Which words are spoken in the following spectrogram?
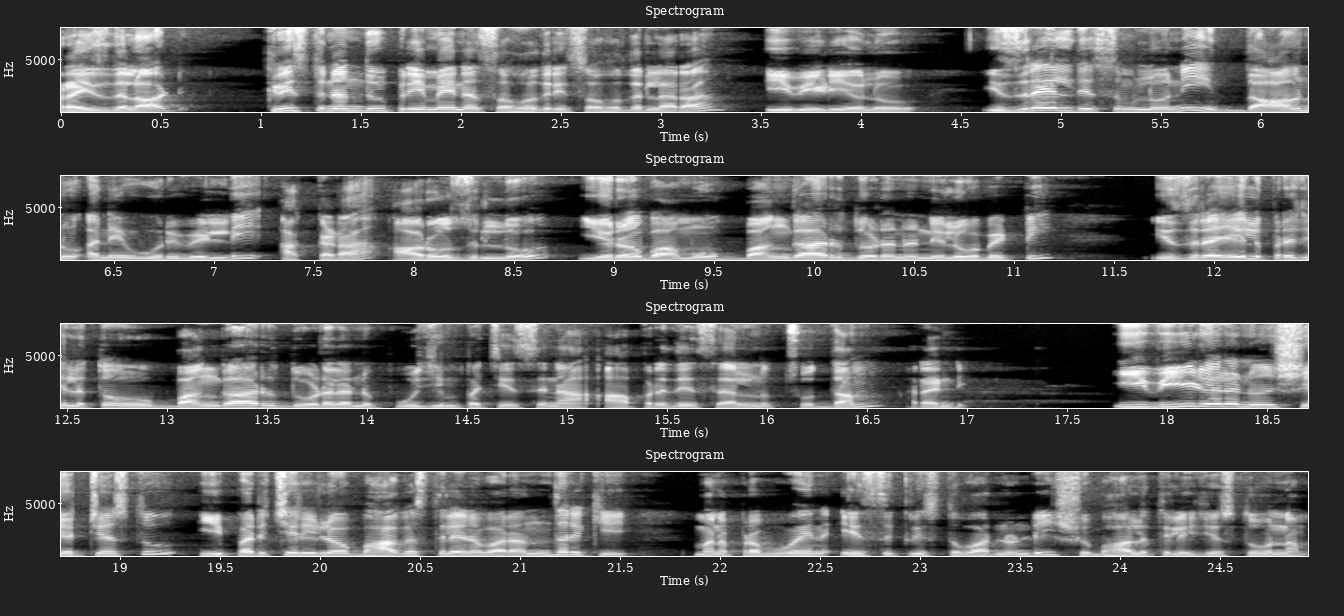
ప్రైజ్ ద లాడ్ క్రీస్తునందు ప్రియమైన సహోదరి సహోదరులారా ఈ వీడియోలో ఇజ్రాయెల్ దేశంలోని దాను అనే ఊరు వెళ్ళి అక్కడ ఆ రోజుల్లో ఎరోబాము బంగారు దూడను నిలువబెట్టి ఇజ్రాయేల్ ప్రజలతో బంగారు దూడలను పూజింపచేసిన ఆ ప్రదేశాలను చూద్దాం రండి. ఈ వీడియోలను షేర్ చేస్తూ ఈ పరిచర్యలో భాగస్థులైన వారందరికీ మన ప్రభువైన యేసుక్రీస్తు వారి నుండి శుభాలు తెలియజేస్తూ ఉన్నాం.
